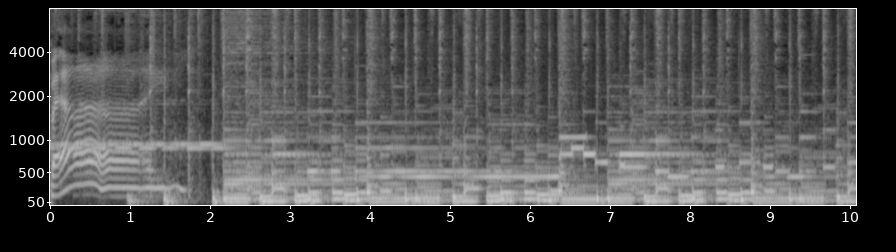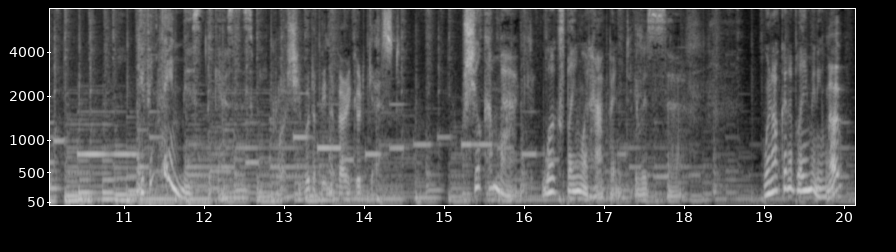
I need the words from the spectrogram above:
bye. Bye. Do you think they missed the guest this week? Well, she would have been a very good guest. She'll come back. We'll explain what happened. It was. Uh, we're not going to blame anyone. No?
